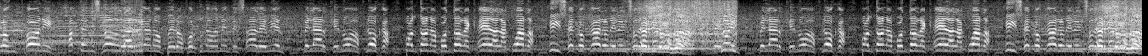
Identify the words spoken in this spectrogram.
Ronconi. Atención, Larriano, pero afortunadamente sale bien. Velar que no afloja. Pontón a Pontón le queda la cuerda. Y se tocaron lo hizo Perdieron los dos. Lo Velar que no afloja. Pontón a Pontón le queda la cuerda. Y se tocaron y lo hizo Perdieron los dos.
